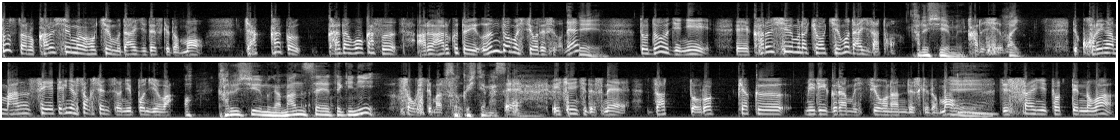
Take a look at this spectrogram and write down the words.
そうするとあのカルシウム補給も大事ですけども、若干こう体を動かす、ある歩くという運動も必要ですよね。ええと同時に、えーカルシウムの供給も大事だと、カルシウムカルシウム。はいでこれが慢性的に不足してるんですよ、日本人は。あカルシウムが慢性的に不足してます。不足してますかえー、1日ですね、ざっと600ミリグラム必要なんですけども、え実際に取ってるのは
